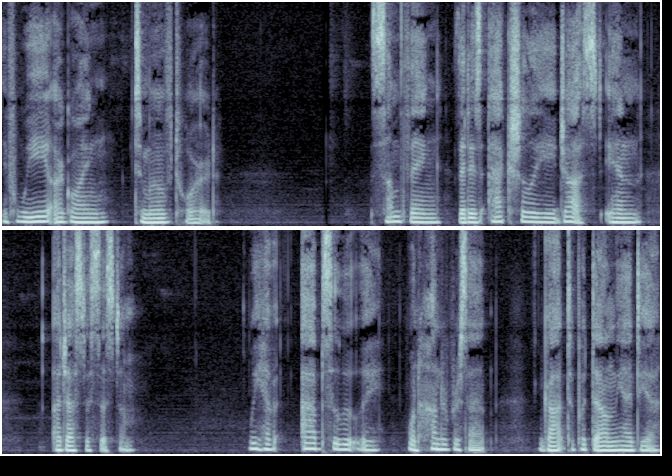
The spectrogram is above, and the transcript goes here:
If we are going to move toward something that is actually just in a justice system, we have absolutely 100% got to put down the idea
